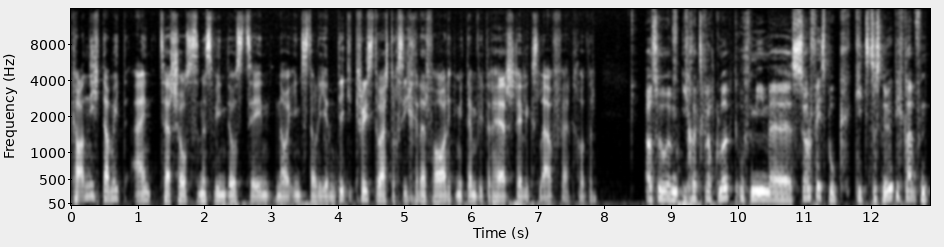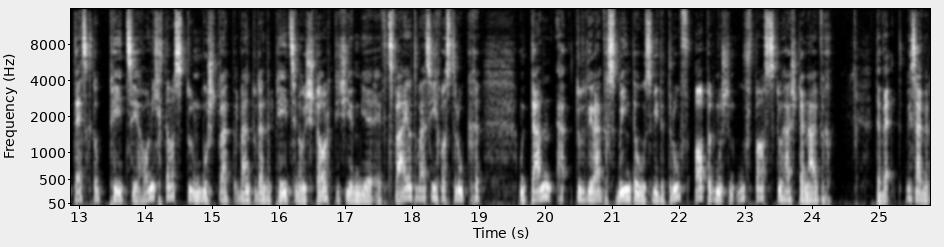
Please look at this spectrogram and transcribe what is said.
kann ich damit ein zerschossenes Windows 10 neu installieren? DigiChris, du hast doch sicher Erfahrung mit dem Wiederherstellungslaufwerk, oder? Also ähm, ich habe jetzt gerade geschaut, auf meinem äh, Surface Book gibt es das nicht. Ich glaube, auf dem Desktop-PC habe ich das. Du musst, glaub, wenn du dann den PC neu startest, irgendwie F2 oder weiß ich was drücken. Und dann tut dir einfach das Windows wieder drauf. Aber du musst dann aufpassen, du hast dann einfach der, wie sagen wir,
